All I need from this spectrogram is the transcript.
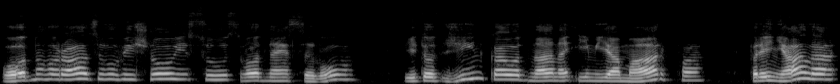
Одного разу увійшов Ісус в одне село, і тут жінка одна на ім'я Марфа прийняла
